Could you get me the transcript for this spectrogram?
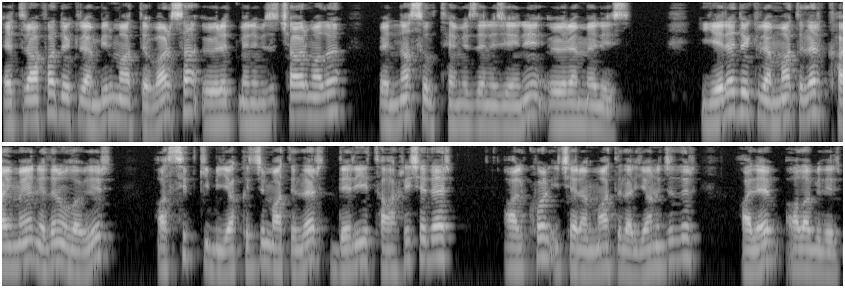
Etrafa dökülen bir madde varsa öğretmenimizi çağırmalı ve nasıl temizleneceğini öğrenmeliyiz. Yere dökülen maddeler kaymaya neden olabilir. Asit gibi yakıcı maddeler deriyi tahriş eder. Alkol içeren maddeler yanıcıdır alev alabilir.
